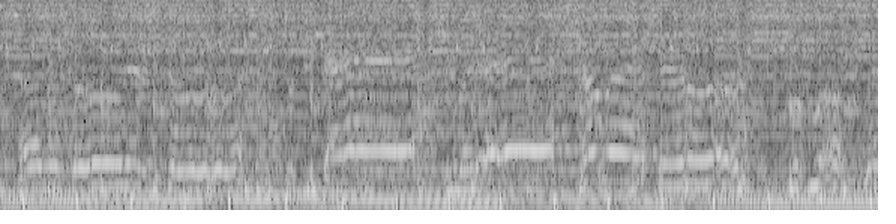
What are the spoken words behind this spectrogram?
となるでしょう。そして生まれ変わったの僕を忘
